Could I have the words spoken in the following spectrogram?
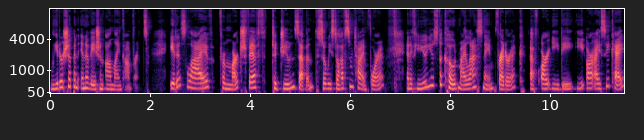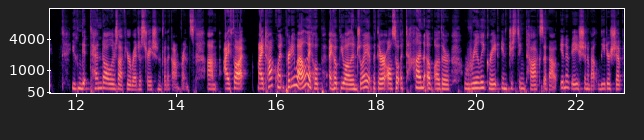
Leadership and Innovation online conference. It is live from March 5th to June 7th, so we still have some time for it. And if you use the code my last name Frederick F R E D E R I C K, you can get $10 off your registration for the conference. Um, I thought my talk went pretty well. I hope I hope you all enjoy it, but there are also a ton of other really great interesting talks about innovation, about leadership,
